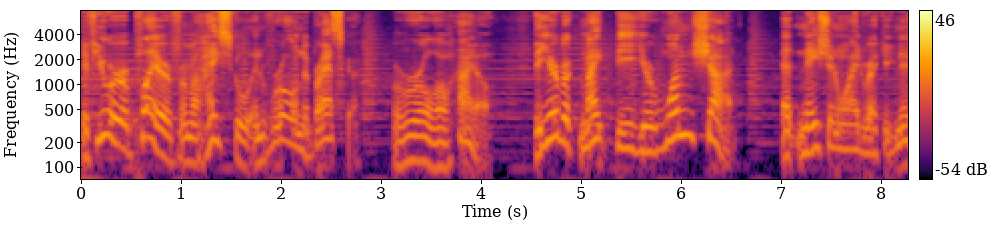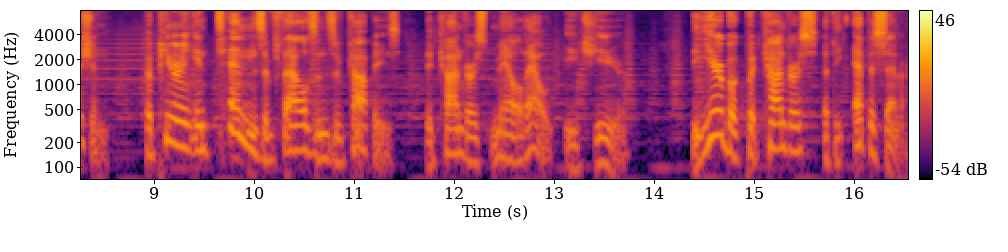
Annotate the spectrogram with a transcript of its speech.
If you were a player from a high school in rural Nebraska or rural Ohio, the yearbook might be your one shot at nationwide recognition, appearing in tens of thousands of copies that Converse mailed out each year. The yearbook put Converse at the epicenter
